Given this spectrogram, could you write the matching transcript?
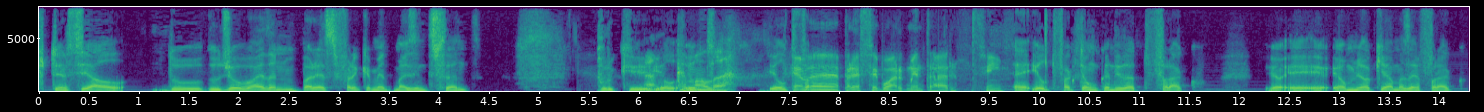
potencial do, do Joe Biden, me parece francamente mais interessante. Porque Ah, ele, Kamala. ele, ele fa- Ela parece ser bom a argumentar, sim. é, ele de facto é um candidato fraco. É, é- é o melhor que há, mas é fraco.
